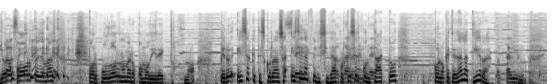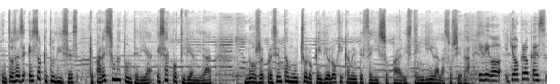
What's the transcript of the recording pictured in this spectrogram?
yo lo corto y demás, por pudor no me lo como directo, ¿no? Pero esa que te escurra, o sea, esa es la felicidad, porque es el contacto con lo que te da la tierra. Totalmente. Entonces, eso que tú dices, que parece una tontería, esa cotidianidad, nos representa mucho lo que ideológicamente se hizo para distinguir a las sociedades. Y digo, yo creo que es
